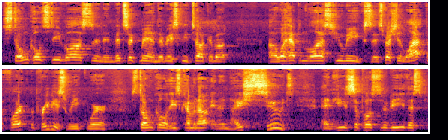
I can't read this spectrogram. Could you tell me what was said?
Stone Cold Steve Austin and Vince McMahon. They're basically talking about uh, what happened the last few weeks, especially the, fir- the previous week where Stone Cold, he's coming out in a nice suit and he's supposed to be this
